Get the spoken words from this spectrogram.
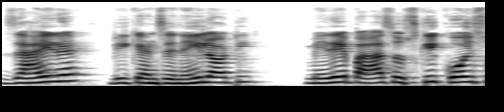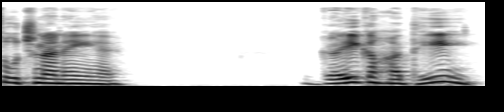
ज़ाहिर है वीकेंड से नहीं लौटी। मेरे पास उसकी कोई सूचना नहीं है। गई कहाँ थी?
